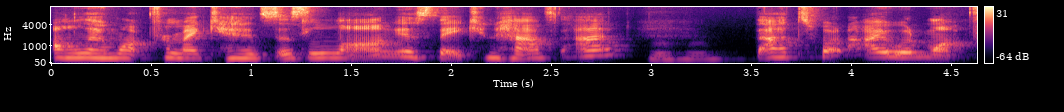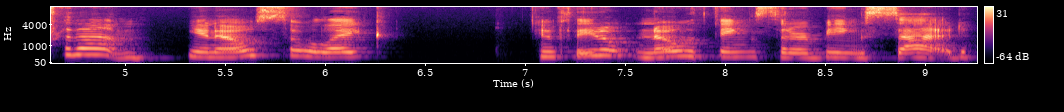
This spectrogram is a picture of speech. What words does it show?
all I want for my kids as long as they can have that. Mhm. That's what I would want for them, you know? So, like, if they don't know things that are being said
